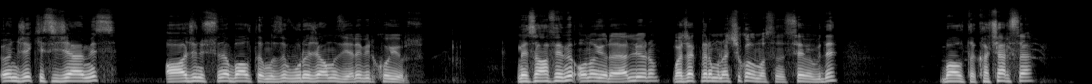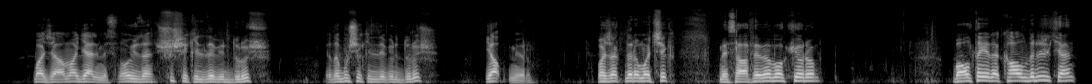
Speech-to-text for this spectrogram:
önce keseceğimiz ağacın üstüne baltamızı vuracağımız yere bir koyuyoruz. Mesafemi ona göre ayarlıyorum. Bacaklarımın açık olmasının sebebi de balta kaçarsa bacağıma gelmesin. O yüzden şu şekilde bir duruş ya da bu şekilde bir duruş yapmıyorum. Bacaklarım açık. Mesafeme bakıyorum. Baltayı da kaldırırken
